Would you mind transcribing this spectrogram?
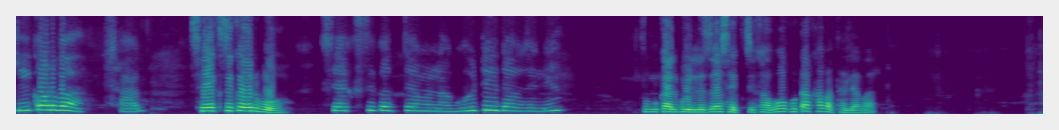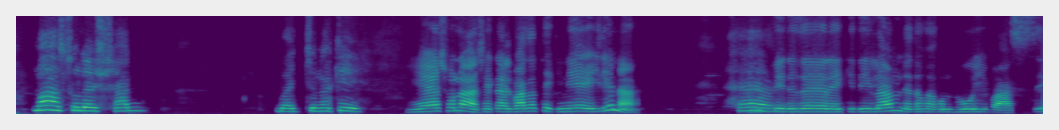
কি করবা? শাক। সেক্সি করব? সেক্সি করতে হবে না ঘুটিয়ে দাও দিনে তুমি কাল বললে যে সেক্সি খাব গোটা খাবার তাহলে আবার। মা আসলে শাক বাচ্চো নাকি? হ্যাঁ শোনা সে কাল বাজার থেকে নিয়ে এলে না হ্যাঁ। ফ্রিজে রেখে দিলাম যে দেখো এখন ধুই বাসছে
